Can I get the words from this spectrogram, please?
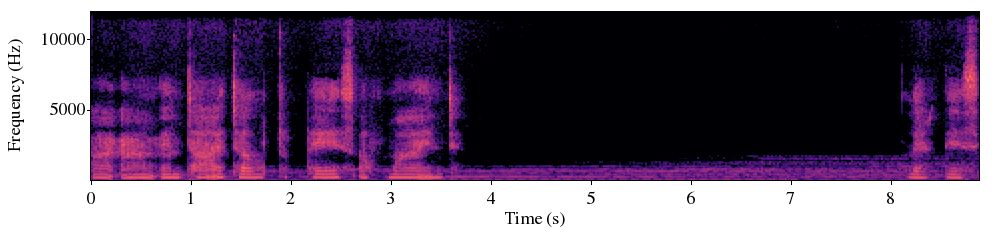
I am entitled to peace of mind. Let these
